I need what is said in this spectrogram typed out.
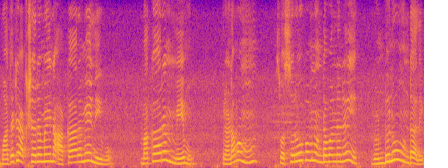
మొదటి అక్షరమైన అకారమే నీవు. మకారం మేము. ప్రణవం స్వస్వరూపం ఉండవలననే రెండునూ ఉండాలి.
